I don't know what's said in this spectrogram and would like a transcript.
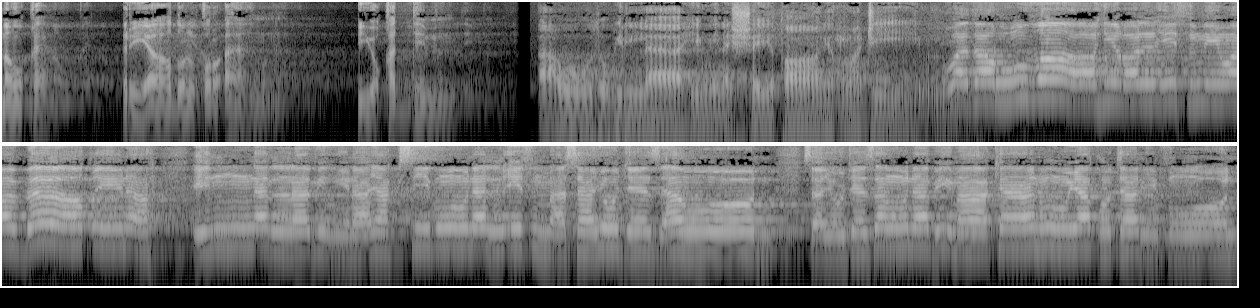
موقع رياض القرآن يقدم. أعوذ بالله من الشيطان الرجيم. وذروا ظاهر الإثم وباطنه. إن الذين يكسبون الإثم سيجزون سيجزون بما كانوا يقترفون.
